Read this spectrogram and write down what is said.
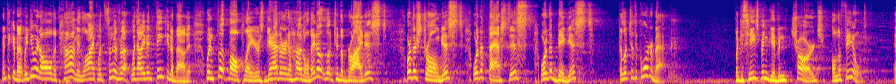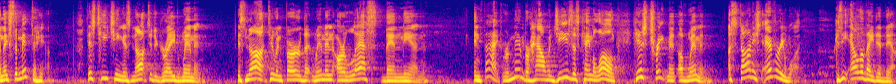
And think about it. We do it all the time in life, sometimes without even thinking about it. When football players gather in a huddle, they don't look to the brightest or the strongest or the fastest or the biggest. They look to the quarterback because he's been given charge on the field and they submit to him. This teaching is not to degrade women. It's not to infer that women are less than men. In fact, remember how when Jesus came along, his treatment of women astonished everyone because he elevated them,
